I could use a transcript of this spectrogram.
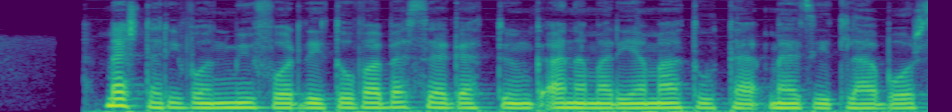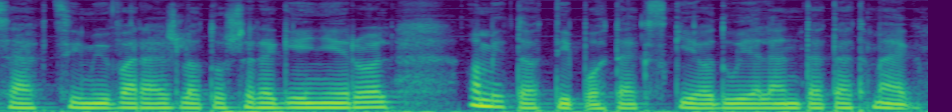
Mester Ivon műfordítóval beszélgettünk Anna Maria Matute Mezitlábország című varázslatos regényéről, amit a Tipotex kiadó jelentetett meg.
